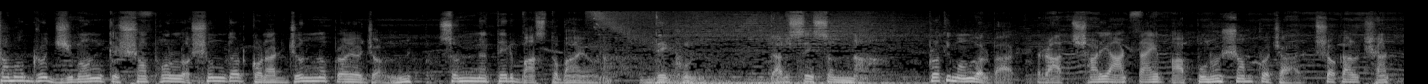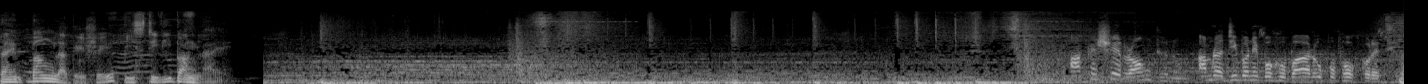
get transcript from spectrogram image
সমগ্র জীবনকে সফল ও সুন্দর করার জন্য প্রয়োজন সুন্নাতের বাস্তবায়ন। দেখুন, দার্সে সন্না প্রতি মঙ্গলবার রাত সাড়ে আটটায় বা পুনঃ সম্প্রচার, সকাল সাতটায় বাংলাদেশে পিস টিভি বাংলায়। আকাশের রং রংধনু আমরা জীবনে বহুবার উপভোগ করেছি।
